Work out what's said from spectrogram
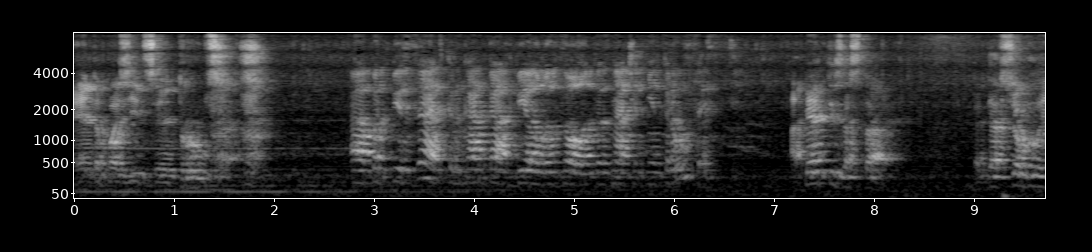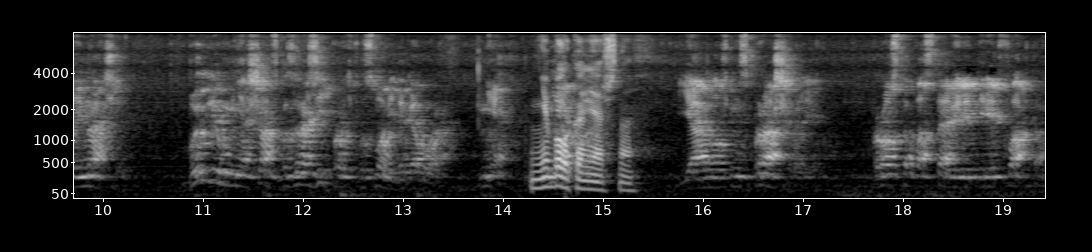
Это позиция труса. А подписать конкордат белого золота значит не трусость? Опять ты за старое. Тогда все было иначе. Был ли у меня шанс возразить против условий договора? Нет. Не было, конечно. Ярлов не спрашивали. Просто поставили перед фактом.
